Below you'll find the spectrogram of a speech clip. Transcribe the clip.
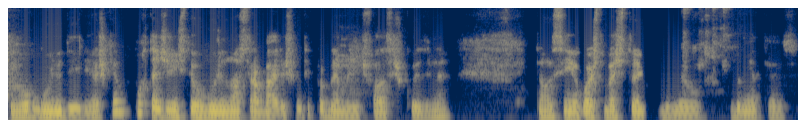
tenho orgulho dele. Eu acho que é importante a gente ter orgulho do nosso trabalho. Acho que não tem problema a gente falar essas coisas, né? Então, assim, eu gosto bastante do meu, da minha tese.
